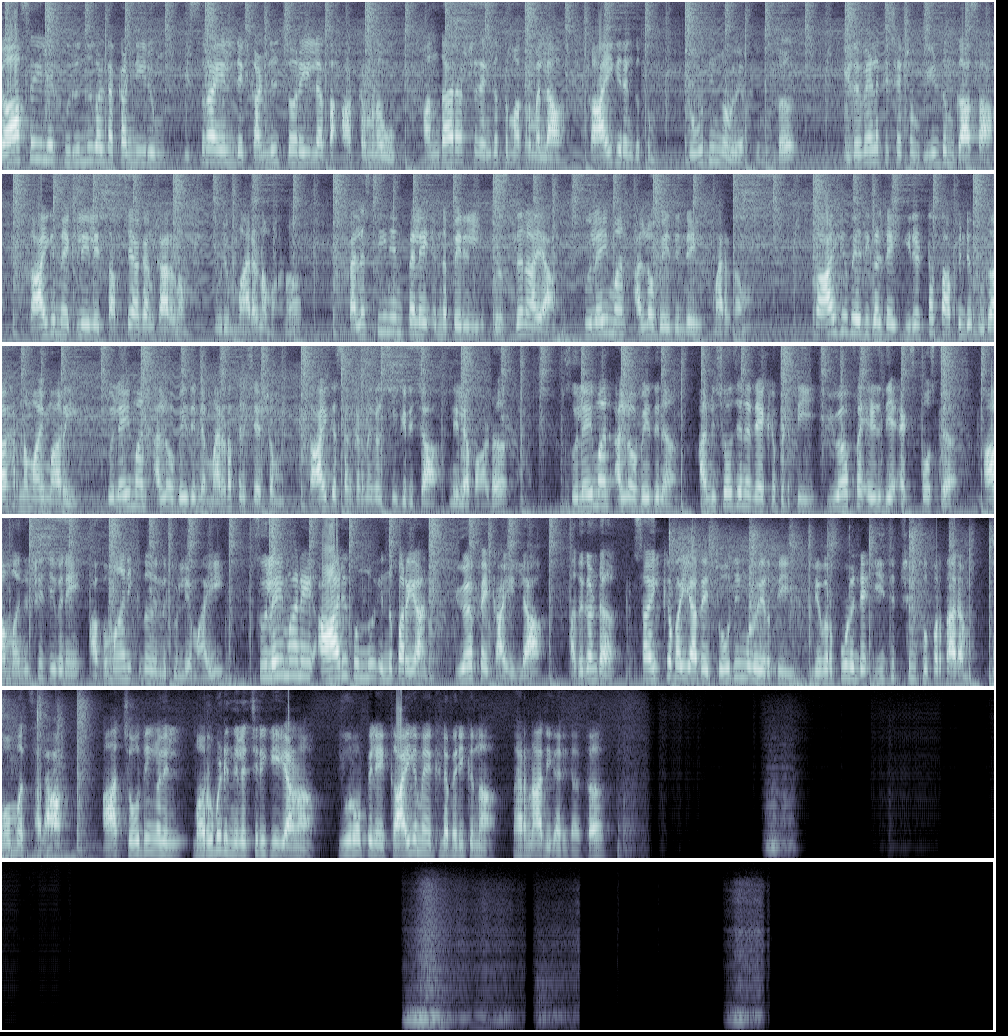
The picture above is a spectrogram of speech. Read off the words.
ഗാസയിലെ കുരുന്നുകളുടെ കണ്ണീരും ഇസ്രായേലിന്റെ കണ്ണിൽ ചോരയില്ലാത്ത ആക്രമണവും അന്താരാഷ്ട്ര രംഗത്ത് മാത്രമല്ല കായിക രംഗത്തും ചോദ്യങ്ങൾ ഉയർത്തുന്നുണ്ട്. ഇടവേളയ്ക്ക് ശേഷം വീണ്ടും ഗാസ കായിക മേഖലയിലെ ചർച്ചയാകാൻ കാരണം ഒരു മരണമാണ്. പലസ്തീനിയൻ പെലെ എന്ന പേരിൽ പ്രസിദ്ധനായ സുലൈമാൻ അലോബേദിന്റെ മരണം. കായിക വേദികളുടെ ഇരട്ടത്താപ്പിന്റെ ഉദാഹരണമായി മാറി സുലൈമാൻ അൽ ഒബൈദിന്റെ മരണത്തിന് ശേഷം കായിക സംഘടനകൾ സ്വീകരിച്ച നിലപാട്. സുലൈമാൻ അൽ ഒബേദിന് അനുശോചനം രേഖപ്പെടുത്തി യു എഫ് എഴുതിയ എക്സ്പോസ്റ്റ് ആ മനുഷ്യജീവനെ അപമാനിക്കുന്നതിന് തുല്യമായി. സുലൈമാനെ ആര് കൊന്നു എന്ന് പറയാൻ യു എഫ് എക്കായില്ല അതുകണ്ട് സഹിക്കവയ്യാതെ ചോദ്യങ്ങൾ ഉയർത്തി ലിവർപൂളിന്റെ ഈജിപ്ഷ്യൻ സൂപ്പർ താരം മുഹമ്മദ് സലാ. ആ ചോദ്യങ്ങളിൽ മറുപടി നിലച്ചിരിക്കുകയാണ് യൂറോപ്പിലെ കായിക മേഖല ഭരിക്കുന്ന ഭരണാധികാരികൾക്ക്.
